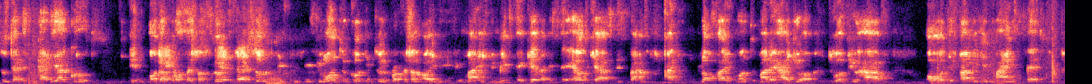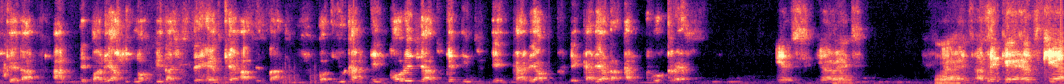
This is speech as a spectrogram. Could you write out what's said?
So there is career growth in other Yes. professions. So, Yes, so if, if you want to go into a profession or if you, if you meet a girl that is a healthcare assistant and you love her, you want to marry her, you, two of you have all the family mindset together. And the barrier should not be that she's the healthcare assistant, but you can encourage her to get into a career, a career that can progress. Yes, you're right. Right. I think uh, healthcare.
